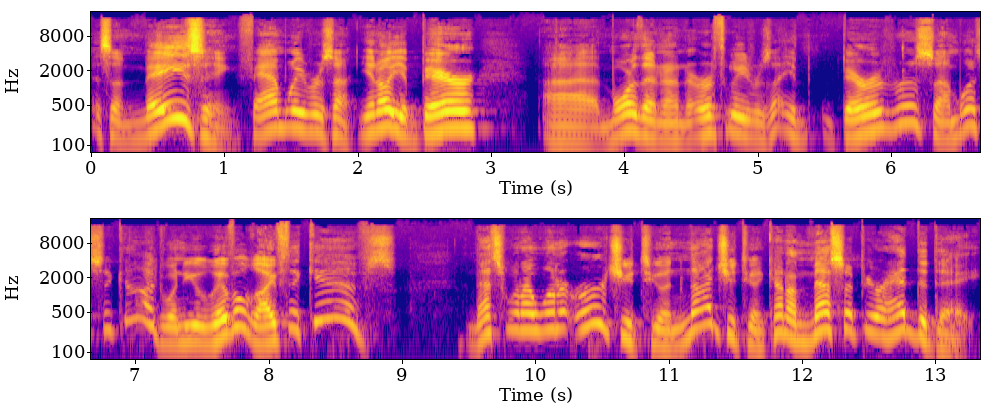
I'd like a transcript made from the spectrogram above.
It's amazing. Family resemblance. You know, you bear uh, more than an earthly resemblance, you bear a resemblance to God when you live a life that gives. And that's what I want to urge you to and nudge you to and kind of mess up your head today.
